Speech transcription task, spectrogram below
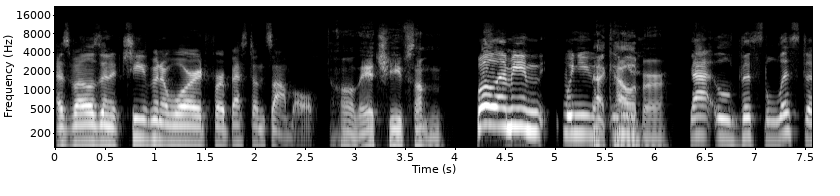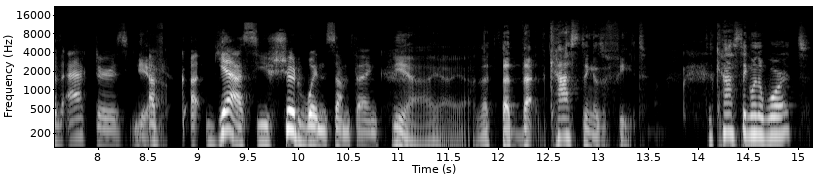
as well as an Achievement Award for Best Ensemble. Oh, they achieved something. Well, I mean, when you That caliber. That this list of actors, Yeah. of, uh, yes, you should win something. Yeah, yeah, yeah. That that that casting is a feat. Does casting win awards?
